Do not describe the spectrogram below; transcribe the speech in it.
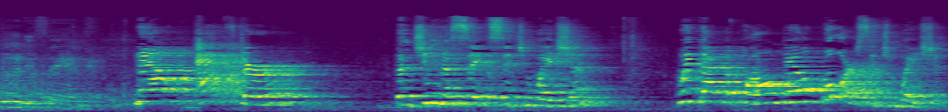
good at saying that. Now, after the Jena 6 situation, we've got the Palmdale 4 situation.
